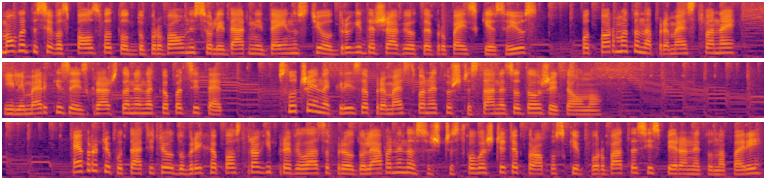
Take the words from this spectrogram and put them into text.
могат да се възползват от доброволни солидарни дейности от други държави от Европейския съюз под формата на преместване или мерки за изграждане на капацитет. В случай на криза преместването ще стане задължително. Евродепутатите одобриха по-строги правила за преодоляване на съществуващите пропуски в борбата с изпирането на пари,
